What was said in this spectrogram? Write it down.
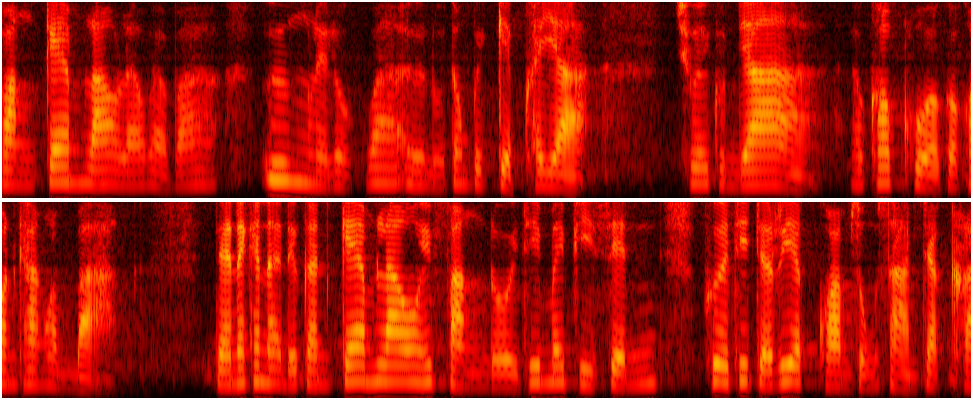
ฟังแก้มเล่าแล้วแบบว่า อึ้งเลยลูกว่าเออหนูต้องไปเก็บขยะ ช่วยคุณย่า แล้วครอบครัวก็ค่อนข้างลำบาก แต่ในขณะเดียวกันแก้มเล่าให้ฟังโดยที่ไม่พรีเซนต์เพื่อที่จะเรียกความสงสารจากใคร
